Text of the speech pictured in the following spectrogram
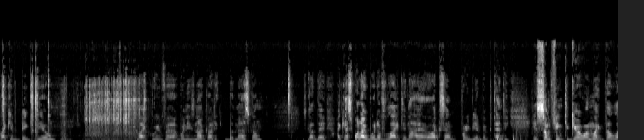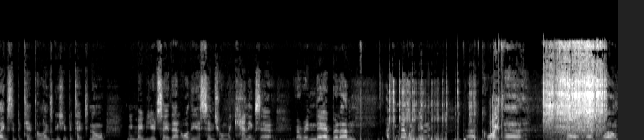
like a big deal like with uh, when he's not got the mask on He's got there. I guess what I would have liked, and I, like I said, I'm probably being a bit pedantic, is something to go on like the legs to protect the legs, because you're protecting all. I mean, maybe you'd say that all the essential mechanics are, are in there, but um, I think that would have been uh, quite uh, cool as well.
